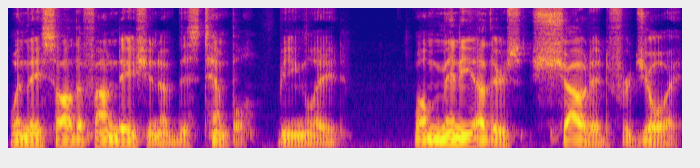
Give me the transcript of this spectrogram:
when they saw the foundation of this temple being laid, while many others shouted for joy.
